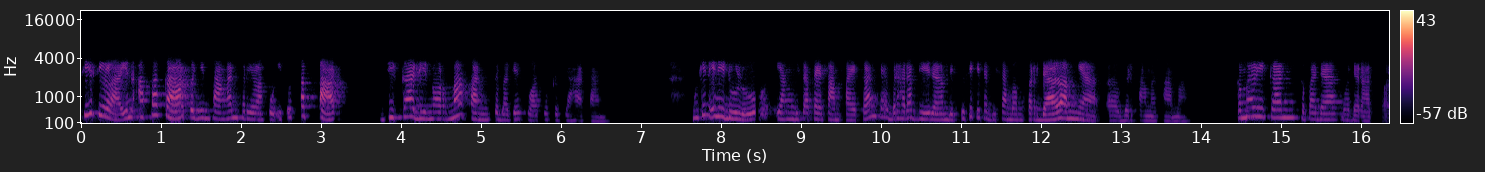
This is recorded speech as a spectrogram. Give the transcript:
sisi lain, apakah penyimpangan perilaku itu tepat jika dinormakan sebagai suatu kejahatan? Mungkin ini dulu yang bisa saya sampaikan. Saya berharap di dalam diskusi kita bisa memperdalamnya eh, bersama-sama. kembalikan kepada moderator.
